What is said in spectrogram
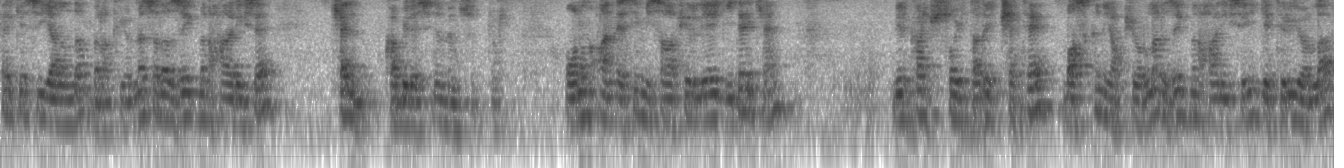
herkesi yanında bırakıyor. Mesela Zeyd bin Harise Kelb kabilesine mensuptur. Onun annesi misafirliğe giderken birkaç soytarı çete baskın yapıyorlar. Zeyd bin Harise'yi getiriyorlar.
